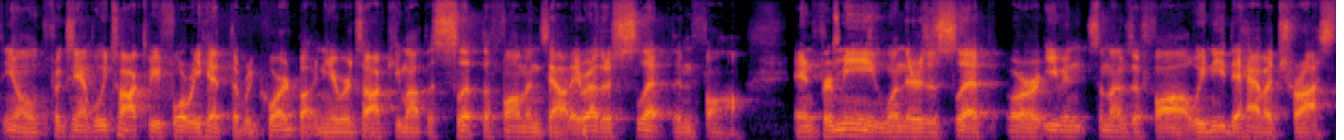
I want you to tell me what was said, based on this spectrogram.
you know, for example, we talked before we hit the record button here. We're talking about the slip, the fall mentality. rather slip than fall. And for me, when there's a slip or even sometimes a fall, we need to have a trust.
